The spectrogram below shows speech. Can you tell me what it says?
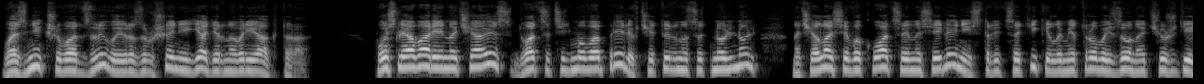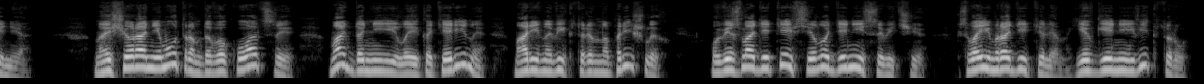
возникшего от взрыва и разрушения ядерного реактора. После аварии на ЧАЭС 27 апреля в 14.00 началась эвакуация населения из 30-километровой зоны отчуждения. Но еще ранним утром до эвакуации мать Даниила и Екатерины, Марина Викторовна Пришлых, увезла детей в село Денисовичи к своим родителям, Евгении и Виктору,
